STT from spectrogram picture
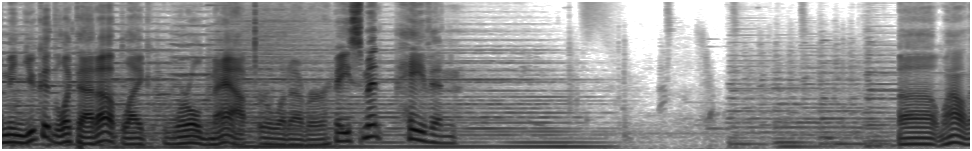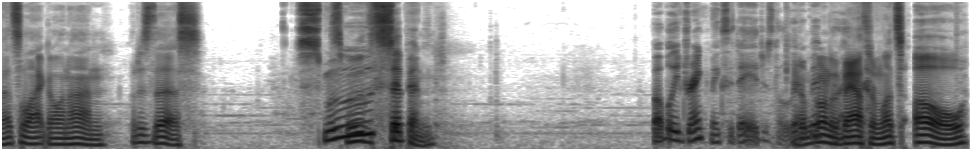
I mean, you could look that up, like world map or whatever. Basement Haven. Uh, wow, that's a lot going on. What is this? Smooth, sipping. sipping. Bubbly drink makes a day just a Okay, little I'm bit. going to the bathroom. Let's. Oh,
